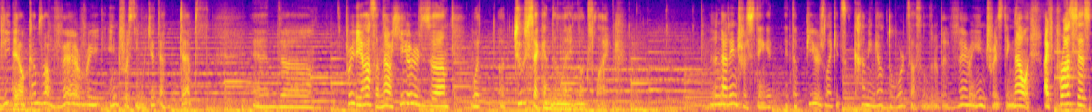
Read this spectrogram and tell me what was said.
Video comes out very interesting. We get that depth and uh, it's pretty awesome. Now here's um, what a two second delay looks like. Isn't that interesting? It, it appears like it's coming out towards us a little bit. Very interesting. Now, I've processed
